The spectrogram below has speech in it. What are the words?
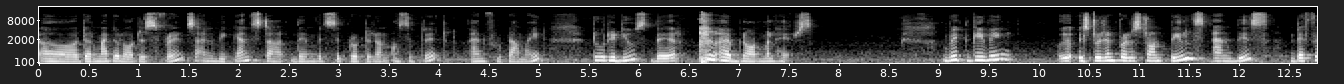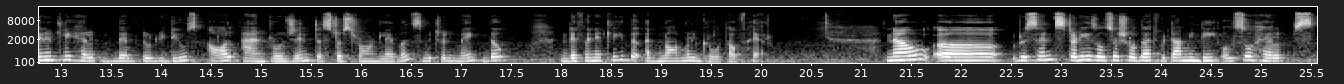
uh, dermatologist friends and we can start them with cyproterone acetate and flutamide to reduce their abnormal hairs. With giving uh, estrogen progesterone pills and this definitely help them to reduce all androgen testosterone levels which will make the definitely the abnormal growth of hair. Now, uh, recent studies also show that vitamin D also helps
